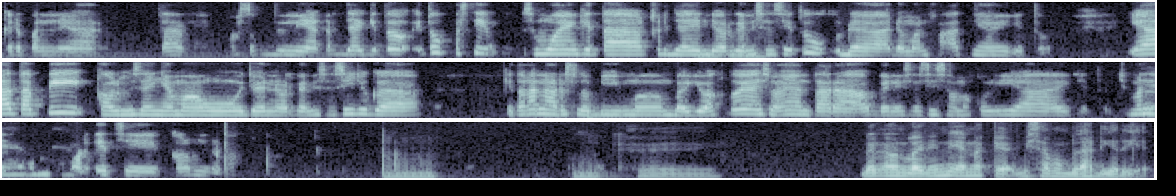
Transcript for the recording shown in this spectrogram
ke depannya kita masuk dunia kerja gitu itu pasti semua yang kita kerjain di organisasi itu udah ada manfaatnya gitu Ya, tapi kalau misalnya mau join organisasi juga kita kan harus lebih membagi waktu ya soalnya antara organisasi sama kuliah gitu. Cuman Iya. worth it sih kalau menurut aku. Oke. Dan online ini enak ya, bisa membelah diri ya.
